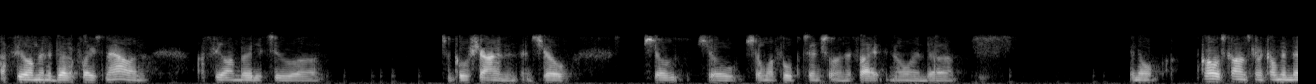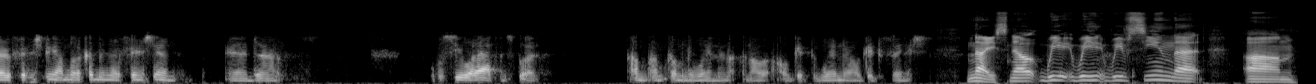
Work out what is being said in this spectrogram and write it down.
I feel I'm in a better place now, and I feel I'm ready to uh, to go shine and, and show show show show my full potential in the fight. You know, and uh, you know, Carlos Condit's going to come in there to finish me. I'm going to come in there to finish him, and uh, we'll see what happens. But I'm I'm coming to win, and, and I'll I'll get the win, and I'll get the finish. Nice. Now we we we've seen that. Um,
